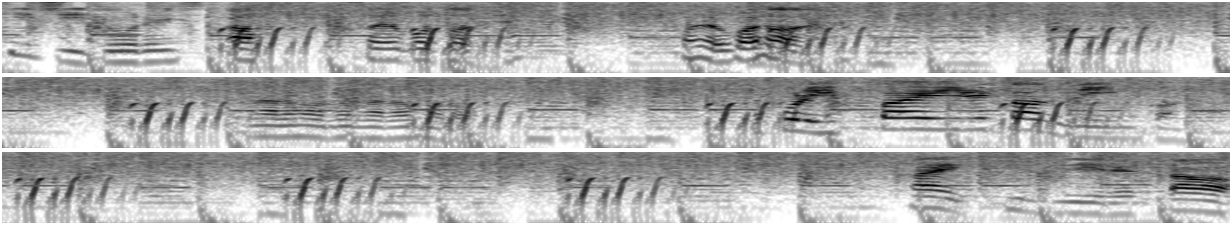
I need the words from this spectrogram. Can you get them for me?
生地どれ？し、あ、そういうことね。こういうことね。なるほど、なるほど。これいっぱい入れたんでいいんかなはい、生地入れた。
